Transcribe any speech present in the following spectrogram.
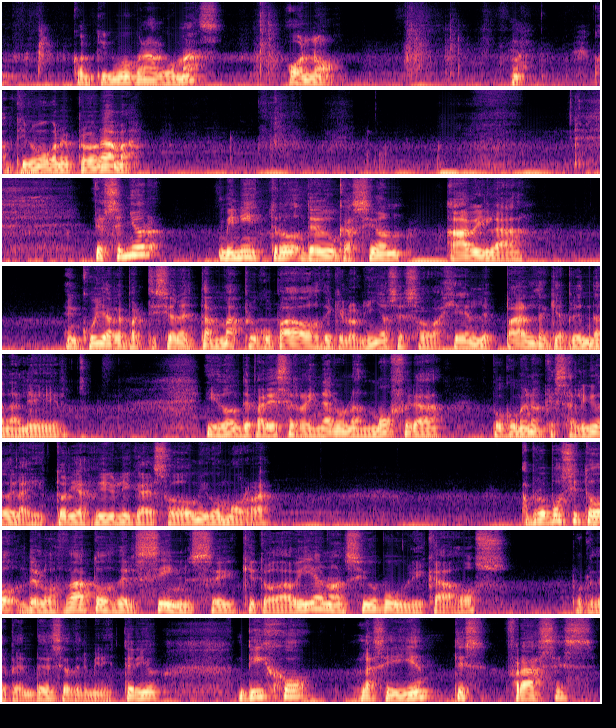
continúo con algo más o no. Continúo con el programa. El señor ministro de Educación Ávila, en cuya repartición están más preocupados de que los niños se sobajeen la espalda que aprendan a leer, y donde parece reinar una atmósfera poco menos que salido de las historias bíblicas de Sodoma y Gomorra, a propósito de los datos del CIMSE que todavía no han sido publicados por dependencias del ministerio, dijo las siguientes frases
